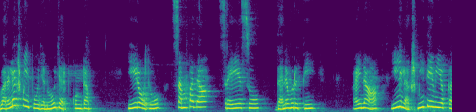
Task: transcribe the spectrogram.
వరలక్ష్మి పూజను జరుపుకుంటాం. ఈరోజు సంపద శ్రేయస్సు ధనవృద్ధి అయిన ఈ లక్ష్మీదేవి యొక్క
